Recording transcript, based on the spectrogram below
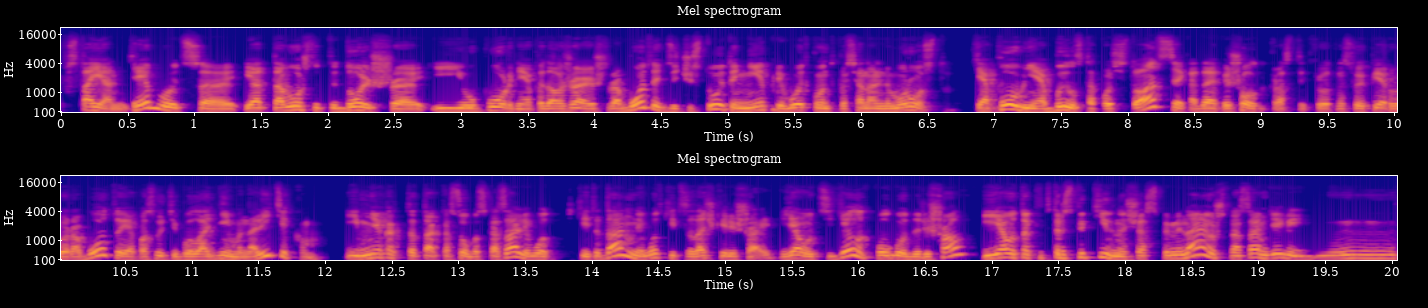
постоянно требуется, и от того, что ты дольше и упорнее продолжаешь работать, зачастую это не приводит к какому-то профессиональному росту. Я помню, я был в такой ситуации, когда я пришел как раз-таки вот на свою первую работу, я, по сути, был одним аналитиком, и мне как-то так особо сказали, вот какие-то данные, вот какие-то задачки решай. Я вот сидел их полгода решал, и я вот так ретроспективно сейчас вспоминаю, что на самом деле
